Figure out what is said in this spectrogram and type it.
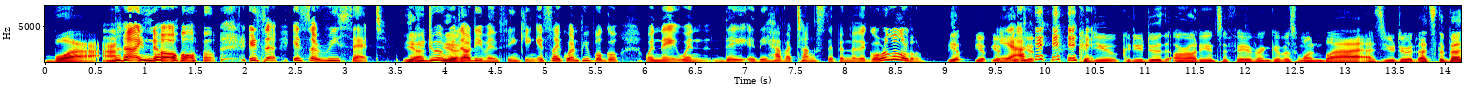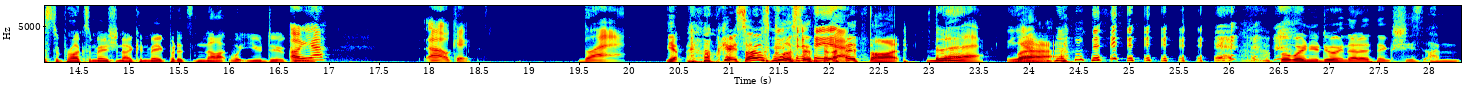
blah. I know. It's a it's a reset. Yeah, you do it yeah. without even thinking. It's like when people go when they when they they have a tongue slip and then they go. Yep, yep, yep, Yeah. yep, yep. could you could you do the, our audience a favor and give us one blah as you do it? That's the best approximation I can make, but it's not what you do. Oh Can you- yeah. Ah, okay. Blah Yep. okay, so I was closer than Yeah. I thought. Blah. Yeah. But when you're doing that, I think she's I'm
